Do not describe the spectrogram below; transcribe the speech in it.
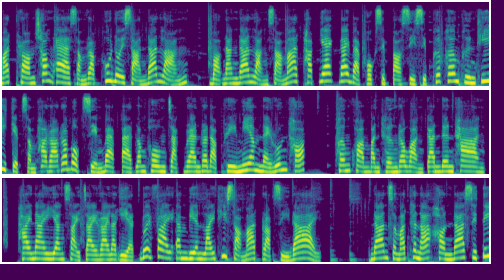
มัติ พร้อมช่องแอร์สำหรับผู้โดยสารด้านหลัง เบาะนั่งด้านหลังสามารถพับแยกได้แบบ 60 ต่อ 40 เพื่อเพิ่มพื้นที่เก็บสัมภาระระบบเสียงแบบ 8 ลำโพงจากแบรนด์ระดับพรีเมียมในรุ่นท็อป เพิ่มความบันเทิงระหว่างการเดินทาง ภายในยังใส่ใจรายละเอียดด้วยไฟแอมเบียนไลท์ที่สามารถปรับสีได้ ด้านสมรรถนะ Honda City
